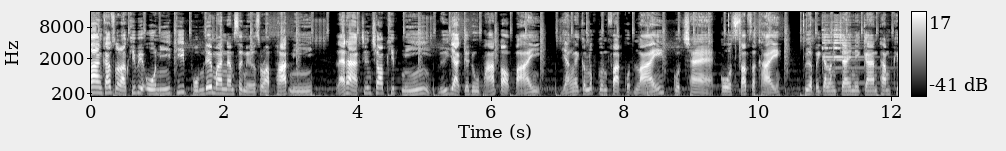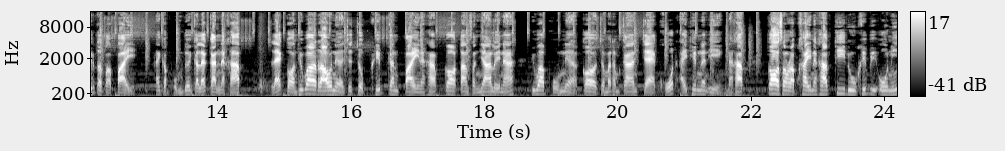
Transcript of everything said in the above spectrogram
บ้างครับสำหรับคลิปวิดีโอนี้ที่ผมได้มานำเสนอสำหรับพาร์ทนี้ และหากชื่นชอบคลิปนี้ หรืออยากจะดูพาร์ทต่อไปยังไงก็รบกวนฝากกดไลค์กดแชร์ กด Subscribe พื่อเป็นกำลังใจในการทำคลิปต่อๆไป ให้กับผมด้วยกันแล้วกันนะครับ และก่อนที่ว่าเราเนี่ยจะจบคลิปกันไปนะครับ ก็ตามสัญญาเลยนะ ที่ว่าผมเนี่ยก็จะมาทำการแจกโค้ดไอเทมนั่นเองนะครับ ก็สำหรับใครนะครับที่ดูคลิปวิดีโอนี้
